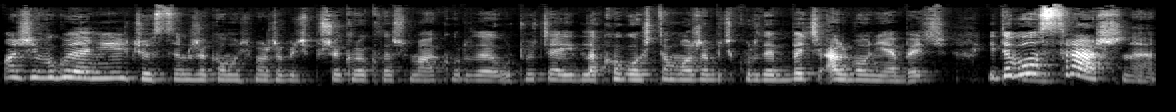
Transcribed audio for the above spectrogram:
On się w ogóle nie liczył z tym, że komuś może być przykro, ktoś ma kurde uczucia i dla kogoś to może być kurde być albo nie być. I to było straszne.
